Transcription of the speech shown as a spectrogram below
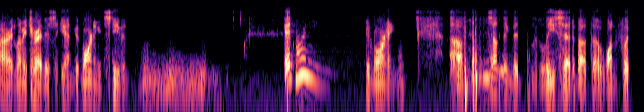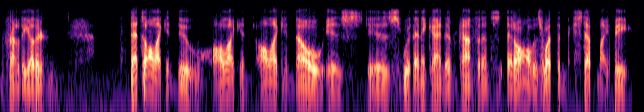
All right, let me try this again. Good morning, it's Stephen. Good morning. Good morning. Um, something that Lee said about the one foot in front of the other. That's all I can do. All I can all I can know is is with any kind of confidence at all is what the next step might be.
